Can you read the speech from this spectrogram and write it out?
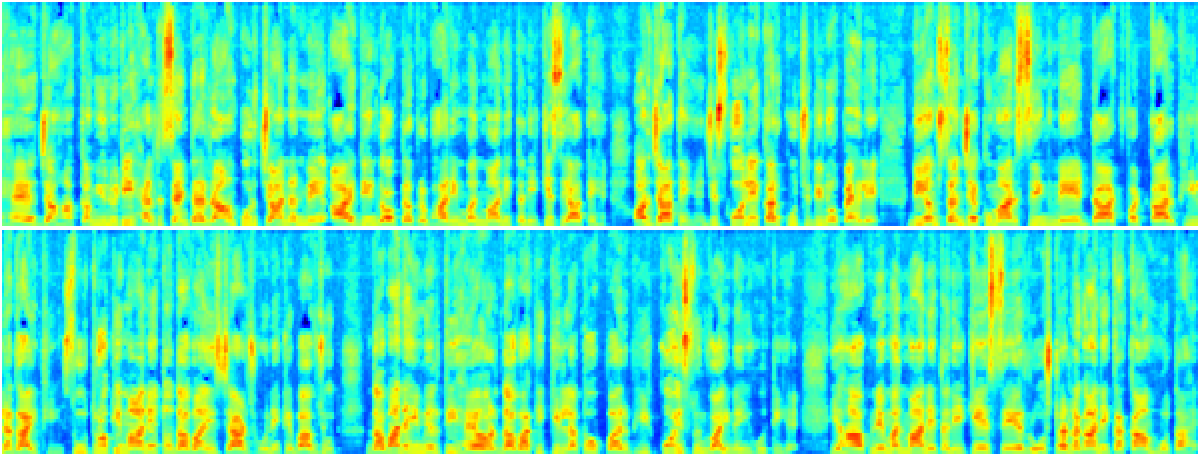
है, जहाँ community health centre Rampur Chanan में आए दिन डॉक्टर प्रभारी मनमानी तरीके से आते हैं और जाते हैं, जिसको लेकर कुछ दिनों पहले डीएम संजय कुमार सिंह ने डांट फटकार भी लगाई थी। सूत्रों की माने तो दवा इंचार्ज होने के बावजूद दवा नहीं मिलती है और दवा की किल्लतों पर भी कोई सुनवाई नहीं होती है। यहाँ अपने मनमाने तरीके से रोस्टर लगाने का काम होता है।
